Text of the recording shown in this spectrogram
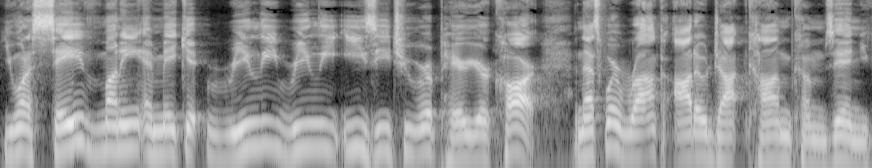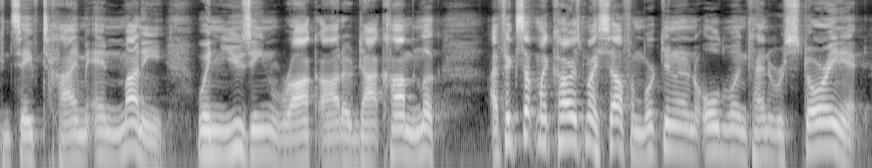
You want to save money and make it really, really easy to repair your car. And that's where rockauto.com comes in. You can save time and money when using rockauto.com. And look, I fix up my cars myself. I'm working on an old one, kind of restoring it.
